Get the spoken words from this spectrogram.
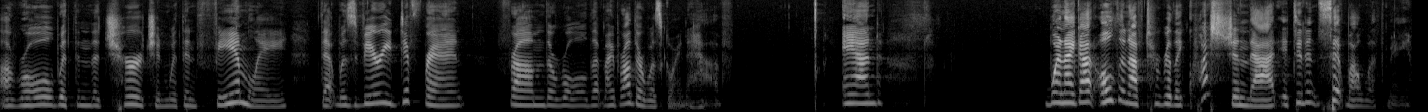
a role within the church and within family that was very different from the role that my brother was going to have. And when I got old enough to really question that, it didn't sit well with me.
